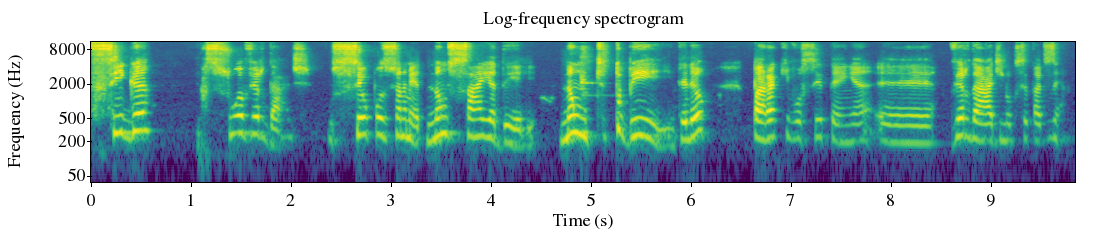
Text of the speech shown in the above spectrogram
Siga a sua verdade, o seu posicionamento, não saia dele, não titubeie, entendeu? Para que você tenha é, verdade no que você está dizendo.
